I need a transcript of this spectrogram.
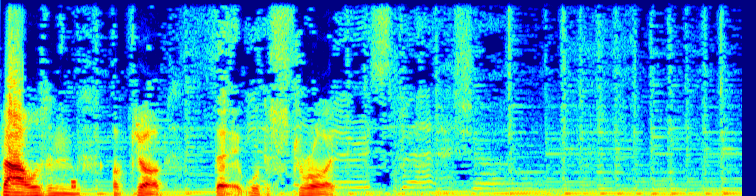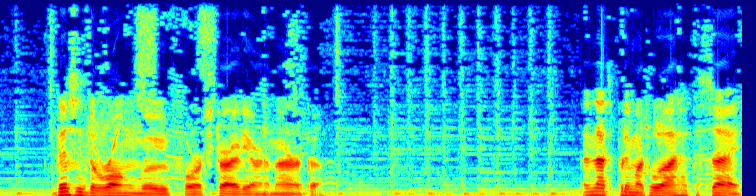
thousands of jobs that it will destroy? This is the wrong move for Australia and America. And that's pretty much all I have to say.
